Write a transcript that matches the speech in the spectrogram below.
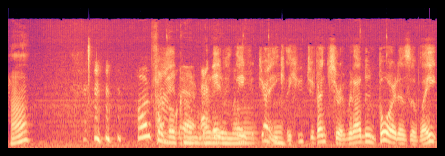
Huh? I'm sure Hi they'll there, my name is in David Drake, a huge adventurer, but I've been bored as of late.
